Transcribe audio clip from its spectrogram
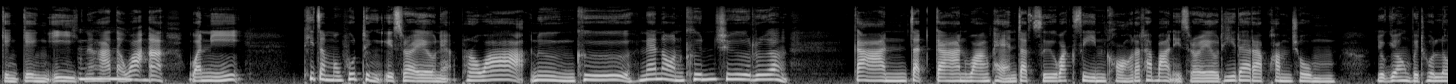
เก่ง ๆ อีกนะคะ แต่ว่าอะวันนี้ที่จะมาพูดถึงอิสราเอลเนี่ย เพราะว่าหนึ่งคือแน่นอนขึ้นชื่อเรื่องการจัดการวางแผนจัดซื้อวัคซีนของรัฐบาลอิสราเอลที่ได้รับคำชมยกย่องไปทั่วโล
